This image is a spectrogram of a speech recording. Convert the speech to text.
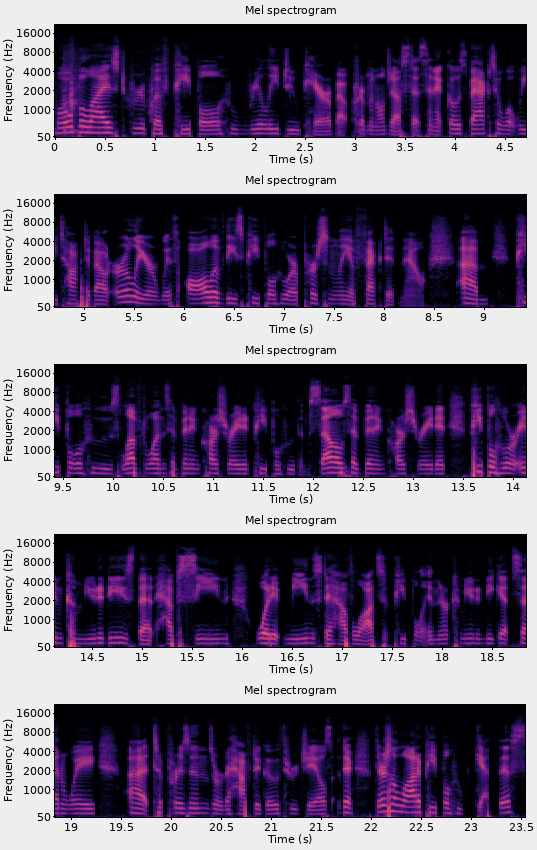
mobilized group of people who really do care about criminal justice. And it goes back to what we talked about earlier with all of these people who are personally affected now um, people whose loved ones have been incarcerated, people who themselves have been incarcerated, people who are in communities that have seen what it means to have lots of people in their community get sent away uh, to prisons or to have to go through jails. There, there's a lot of people who get this.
